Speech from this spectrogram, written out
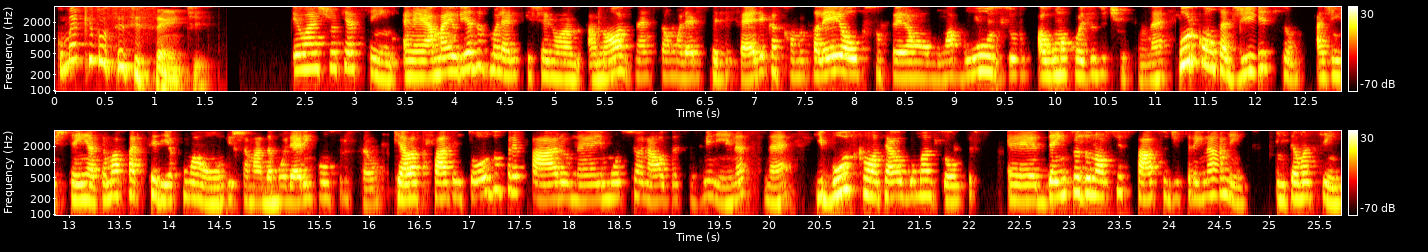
Como é que você se sente? Eu acho que assim, é, a maioria das mulheres que chegam a, a, nós, né, são mulheres periféricas, como eu falei, ou que sofreram algum abuso, alguma coisa do tipo, né? Por conta disso, a gente tem até uma parceria com uma ONG chamada Mulher em Construção, que elas fazem todo o preparo, né, emocional dessas meninas, né, e buscam até algumas outras é, dentro do nosso espaço de treinamento. Então, assim,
